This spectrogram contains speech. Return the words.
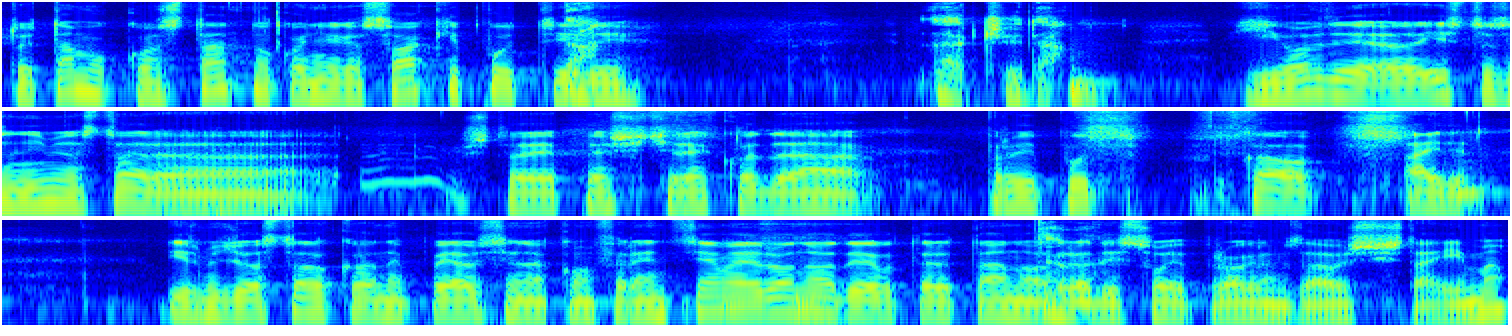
To je tamo konstantno kod njega svaki put Da. ili... Znači, da. I ovde isto zanimljiva stvar, uh, što je Pešić rekao da prvi put kao, ajde, između ostalo kao ne pojavi se na konferencijama jer on ode u teretanu, odradi svoj program, završi šta ima.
